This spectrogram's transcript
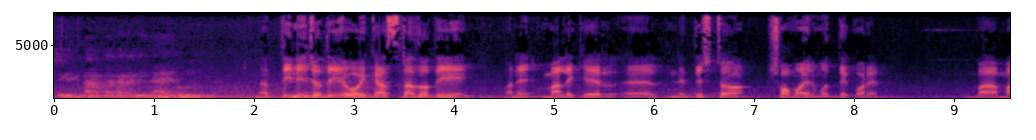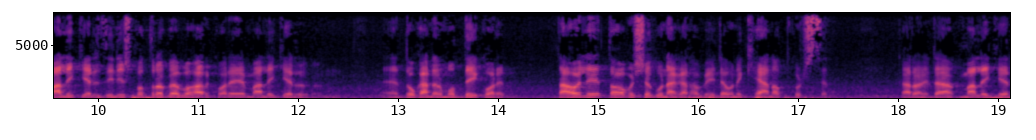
সে তার টাকাটা কি যায় হবে তিনি যদি ওই কাজটা যদি মানে মালিকের নির্দিষ্ট সময়ের মধ্যে করেন বা মালিকের জিনিসপত্র ব্যবহার করে মালিকের দোকানের মধ্যেই করেন। তাহলে তো অবশ্যই গুণাগার হবে, এটা উনি খেয়ানত করছেন। কারণ এটা মালিকের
